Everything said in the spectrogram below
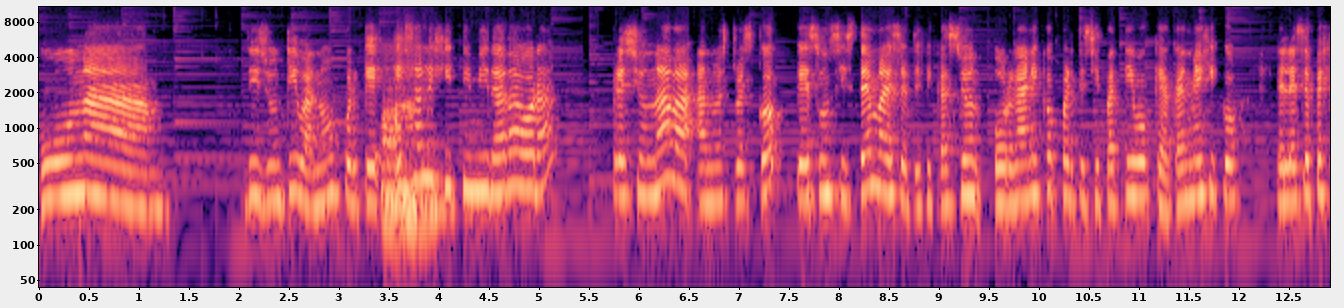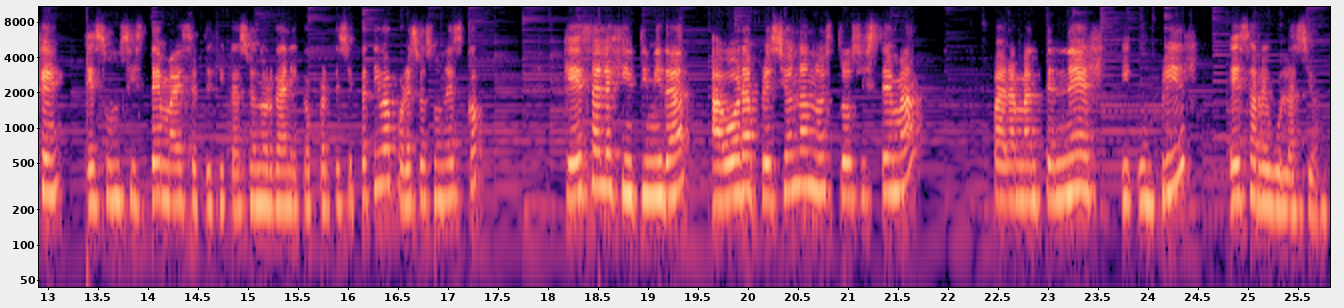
una disyuntiva, ¿no? Porque esa legitimidad ahora presionaba a nuestro SCOP, que es un sistema de certificación orgánico participativo que acá en México el SPG es un sistema de certificación orgánica participativa, por eso es un SCOP, que esa legitimidad ahora presiona nuestro sistema para mantener y cumplir esa regulación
